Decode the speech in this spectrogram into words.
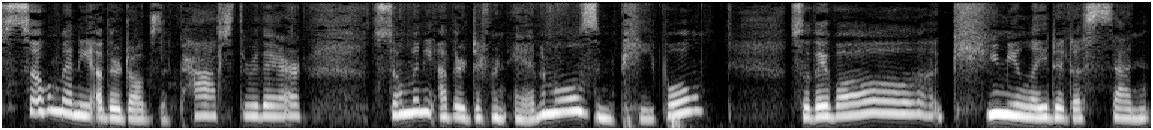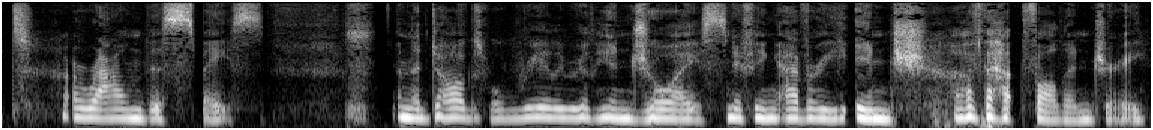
so many other dogs have passed through there, so many other different animals and people. So they've all accumulated a scent around this space. And the dogs will really, really enjoy sniffing every inch of that fallen tree.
